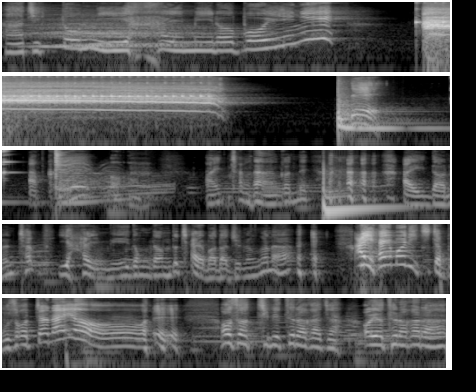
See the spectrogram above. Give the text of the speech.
아직도 네 할미로 보이니? 아이 장난한 건데. 아이 너는 참 이 할미 농담도 잘 받아주는구나. 아이 할머니 진짜 무서웠잖아요. 어서 집에 들어가자. 어여 들어가라.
